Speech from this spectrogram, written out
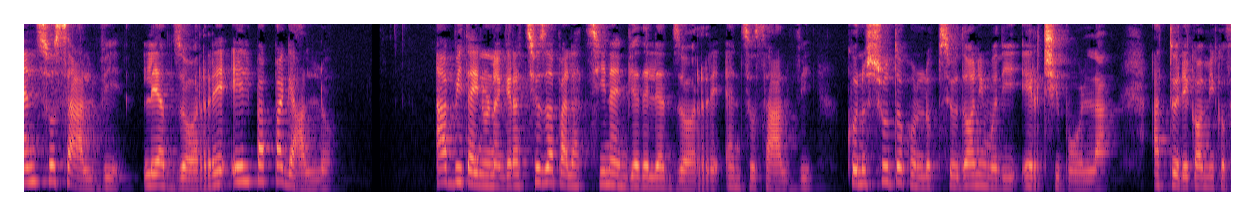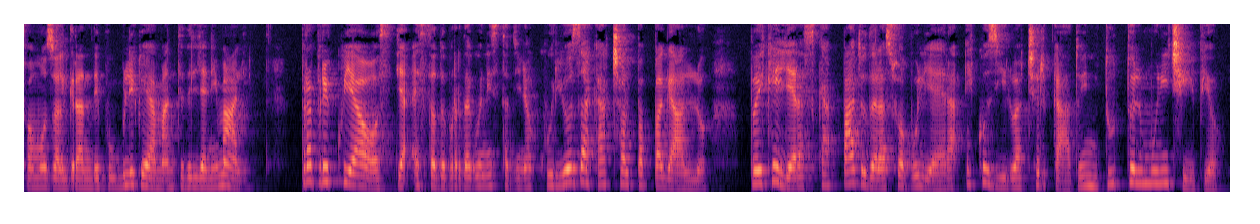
Enzo Salvi, Le Azzorre e il Pappagallo. Abita in una graziosa palazzina in via delle Azzorre, Enzo Salvi, conosciuto con lo pseudonimo di Ercipolla, attore comico famoso al grande pubblico e amante degli animali. Proprio qui a Ostia è stato protagonista di una curiosa caccia al pappagallo, poiché gli era scappato dalla sua voliera e così lo ha cercato in tutto il municipio.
